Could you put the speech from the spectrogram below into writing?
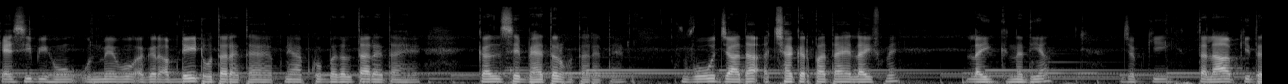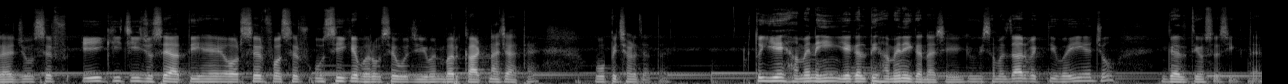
कैसी भी हो, उनमें वो अगर अपडेट होता रहता है, अपने आप को बदलता रहता है, कल से बेहतर होता रहता है, वो ज़्यादा अच्छा कर पाता है लाइफ में, लाइक नदियाँ। जबकि तालाब की तरह जो सिर्फ़ एक ही चीज़ उसे आती है और सिर्फ़ और सिर्फ़ उसी के भरोसे वो जीवन भर काटना चाहता है, वो पिछड़ जाता है। तो ये हमें नहीं, ये गलती हमें नहीं करना चाहिए, क्योंकि समझदार व्यक्ति वही है जो गलतियों से सीखता है।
